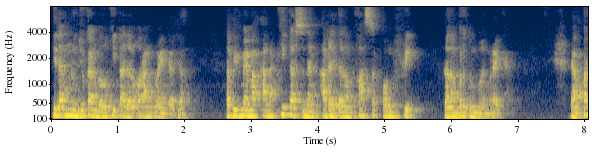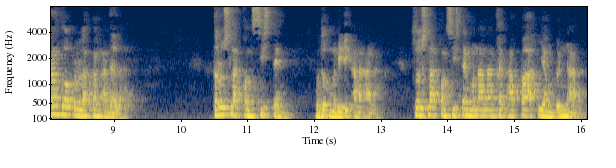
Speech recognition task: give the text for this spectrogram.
tidak menunjukkan bahwa kita adalah orang tua yang gagal. Tapi memang anak kita sedang ada dalam fase konflik dalam pertumbuhan mereka. Yang orang tua perlu lakukan adalah teruslah konsisten untuk mendidik anak-anak. Teruslah konsisten menanamkan apa yang benar,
